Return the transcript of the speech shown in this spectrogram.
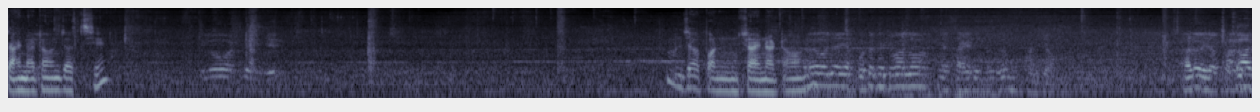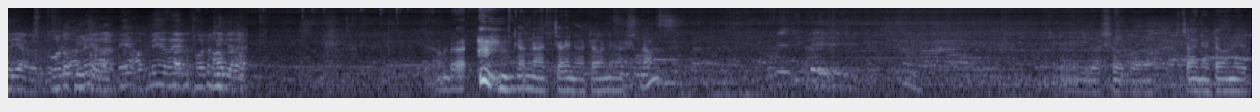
চায়না টাউন যাচ্ছি। জাপান চায়না টাউন আমরা এখানে চায়না টাউনে আসলাম। সব চায়না টাউনের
